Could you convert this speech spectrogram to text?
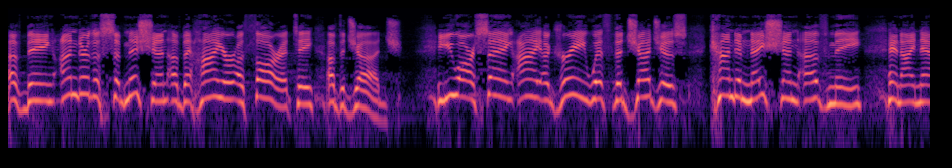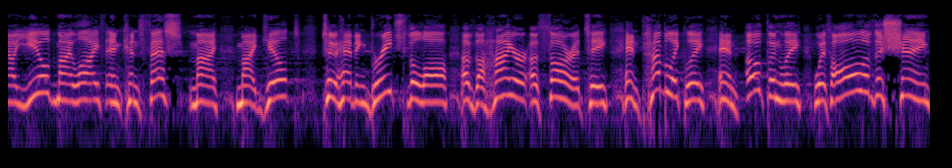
of being under the submission of the higher authority of the judge. You are saying, I agree with the judge's condemnation of me, and I now yield my life and confess my, my guilt to having breached the law of the higher authority, and publicly and openly, with all of the shame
